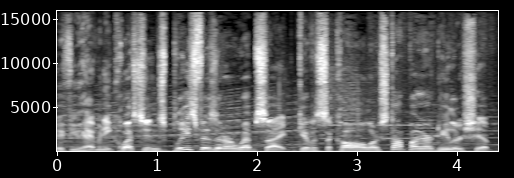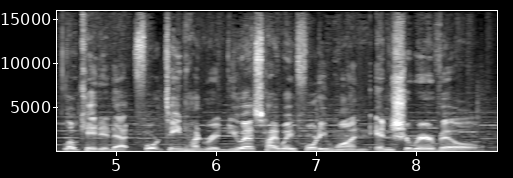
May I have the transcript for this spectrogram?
If you have any questions, please visit our website, give us a call, or stop by our dealership located at 1400 US Highway 41 in Schererville.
